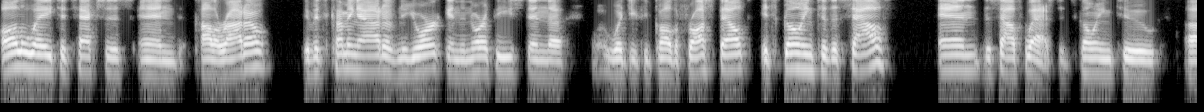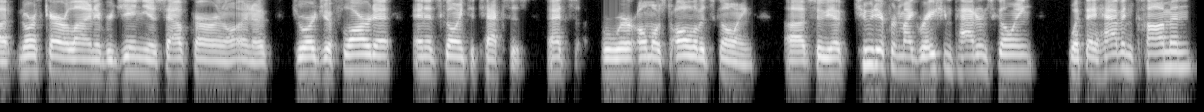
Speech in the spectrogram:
all the way to Texas and Colorado. If it's coming out of New York in the Northeast and the what you could call the frost belt, it's going to the South and the Southwest. It's going to uh, North Carolina, Virginia, South Carolina, Georgia, Florida, and it's going to Texas. That's where almost all of it's going. Uh, so you have two different migration patterns going. What they have in common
